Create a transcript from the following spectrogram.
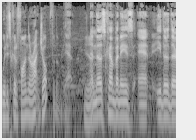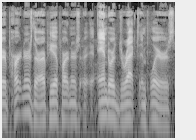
We just got to find the right job for them. Yeah, You know? and those companies, and either their partners, their RPO partners, or, and or direct employers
